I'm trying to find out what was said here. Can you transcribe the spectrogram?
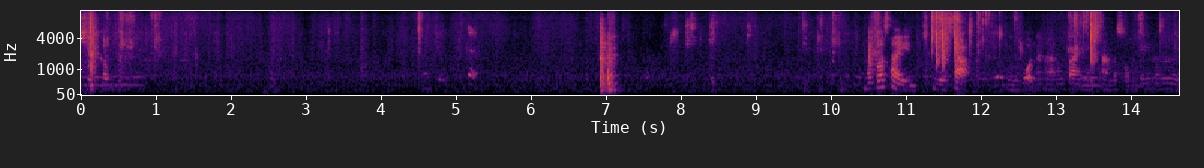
เช็คก่อนแล้วก็ใส่หมูสับหมูบดนะคะ ลงไปในชามผสมได้เลย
